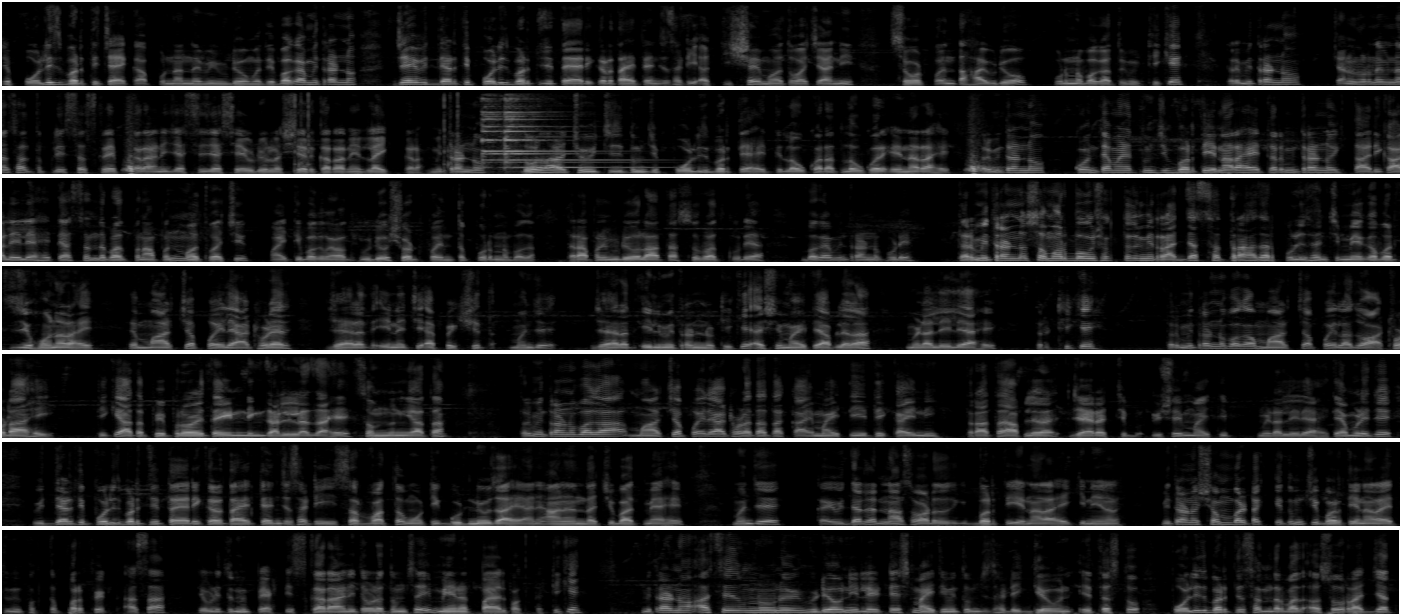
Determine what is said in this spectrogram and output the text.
जे पोलीस भरतीचे आहे का पुन्हा नवीन व्हिडिओमध्ये. बघा मित्रांनो जे विद्यार्थी पोलीस भरतीची तयारी करत आहेत त्यांच्यासाठी अतिशय महत्त्वाचे आणि शेवटपर्यंत हा व्हिडिओ पूर्ण बघा तुम्ही ठीक आहे? तर मित्रांनो चॅनलवर नवीन असाल तर प्लीज सबस्क्राईब करा आणि जास्तीत जास्त या व्हिडिओला शेअर करा आणि लाईक करा. मित्रांनो दोन हजार चोवीसची जी तुमची पोलीस भरती आहे ती लवकरात लवकर येणार आहे. तर मित्रांनो कोणत्या महिन्यात तुमची भरती येणार आहे? तर मित्रांनो एक तारीख आलेली आहे त्या संदर्भात पण आपण महत्त्वाची माहिती बघणार आहोत. व्हिडिओ शॉर्टपर्यंत पूर्ण बघा. तर आपण व्हिडिओला आता सुरुवात करूया. बघा मित्रांनो पुढे. तर मित्रांनो समोर बघू शकता तुम्ही राज्यात सतरा हजार पोलिसांची मेगा भरती जी होणार आहे ते मार्चच्या पहिल्या आठवड्यात जाहिरात येण्याची अपेक्षित म्हणजे जाहिरात येईल मित्रांनो ठीक आहे? अशी माहिती आपल्याला मिळालेली आहे. तर ठीक आहे? तर मित्रांनो बघा मार्चचा पहिला जो आठवडा आहे ठीक आहे? आता फेब्रुवारीचा एंडिंग झालेलाच आहे समजून घ्या आता. तर मित्रांनो बघा मार्चच्या पहिल्या आठवड्यात आता काय माहिती येते काय नाही तर आता आपल्याला जाहिरातची विषयी माहिती मिळालेली आहे. त्यामुळे जे विद्यार्थी पोलीस भरतीची तयारी करत आहेत त्यांच्यासाठी ही सर्वात मोठी गुड न्यूज आहे आणि आनंदाची बातमी आहे. म्हणजे काही विद्यार्थ्यांना असं वाटत होतं की भरती येणार आहे की नाही येणार. मित्रांनो शंभर टक्के तुमची भरती येणार आहे. तुम्ही फक्त परफेक्ट असा तेवढी तुम्ही प्रॅक्टिस करा आणि तेवढं तुमचंही मेहनत पाहायला फक्त ठीक आहे? मित्रांनो असे नवनवीन व्हिडिओ आणि लेटेस्ट माहिती मी तुमच्यासाठी घेऊन येत असतो. पोलीस भरती संदर्भात असो राज्यात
